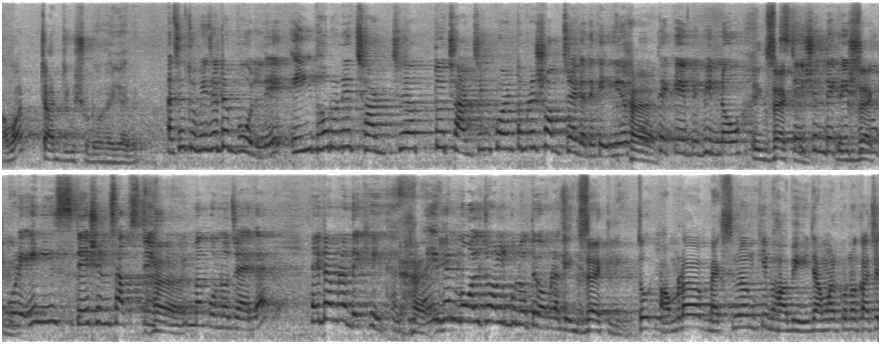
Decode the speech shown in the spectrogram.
আমার চার্জিং শুরু হয়ে যাবে আচ্ছা তুমি যেটা বললে এই ধরনের চার্জার তো চার্জিং পয়েন্ট আমরা সব জায়গা থেকে এয়ারপোর্ট হ্যাঁ। থেকে বিভিন্ন স্টেশন থেকে শুরু. করে এনি স্টেশন সাবস্টেশন। কিংবা কোনো জায়গায় এটা আমরা দেখেই থাকি ইভেন মল টল গুলোতেও আমরা এক্স্যাক্টলি তো আমরা ম্যাক্সিমাম কি ভাবি যে আমার কোনো কাছে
